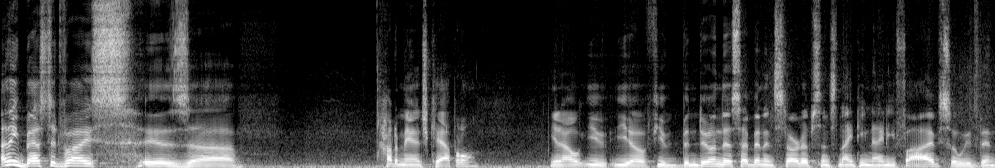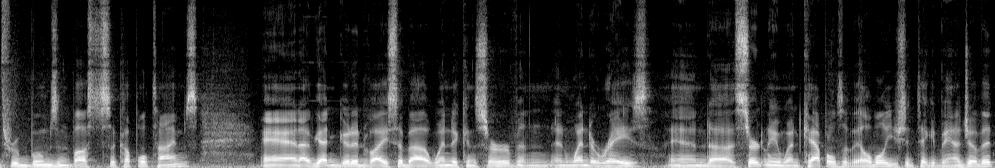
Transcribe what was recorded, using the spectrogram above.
I think best advice is uh, how to manage capital. You know, you, you know, if you've been doing this, I've been in startups since 1995, so we've been through booms and busts a couple times. And I've gotten good advice about when to conserve and, and when to raise. And uh, certainly when capital's available, you should take advantage of it.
